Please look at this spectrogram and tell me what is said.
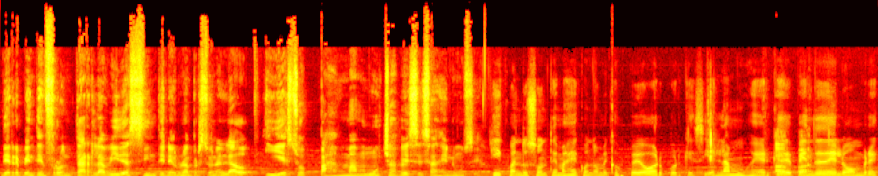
de repente enfrentar la vida sin tener una persona al lado. Y eso pasma muchas veces esas denuncias. Y cuando son temas económicos, peor. Porque si es la mujer que depende del hombre,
